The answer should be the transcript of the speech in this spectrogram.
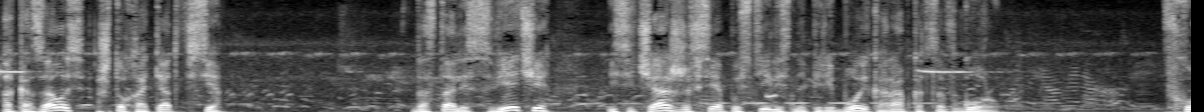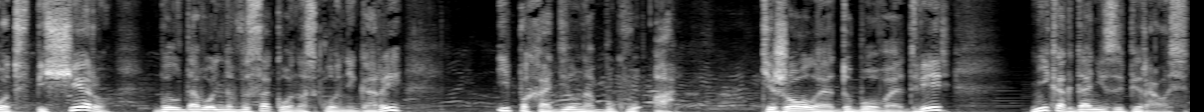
Оказалось, что хотят все. Достали свечи, и сейчас же все опустились на перебой карабкаться в гору. Вход в пещеру был довольно высоко на склоне горы и походил на букву «А». Тяжелая дубовая дверь никогда не запиралась.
